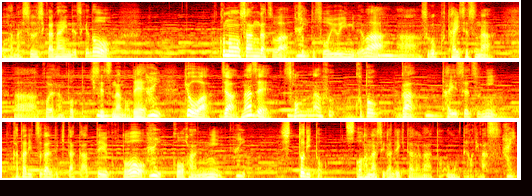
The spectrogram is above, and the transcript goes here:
お話しするしかないんですけどこの3月はちょっとそういう意味では、はい、あすごく大切なあ高野さんにとって季節なので、うん。はい、今日はじゃあなぜそんなふ、ことが大切に語り継がれてきたかっていうことを後半にしっとりとお話ができたらなと思っております。はい、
